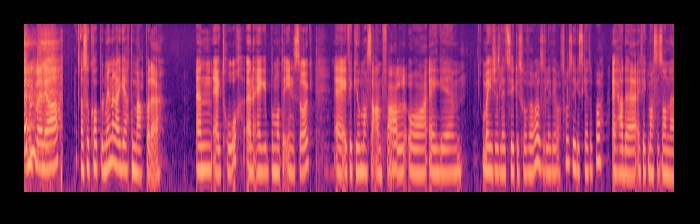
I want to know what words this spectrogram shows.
Men ja. Altså, kroppen min reagerte mer på det enn jeg tror, enn jeg på en måte innså. Jeg fikk jo masse anfall, og jeg eh, Om jeg ikke slet psykisk fra før av, så slet jeg i hvert fall psykisk etterpå. Jeg, hadde, jeg fikk masse sånne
